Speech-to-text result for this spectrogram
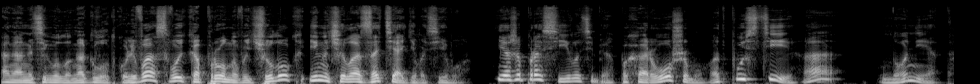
Она натянула на глотку льва свой капроновый чулок и начала затягивать его. «Я же просила тебя, по-хорошему, отпусти, а...» Но нет.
